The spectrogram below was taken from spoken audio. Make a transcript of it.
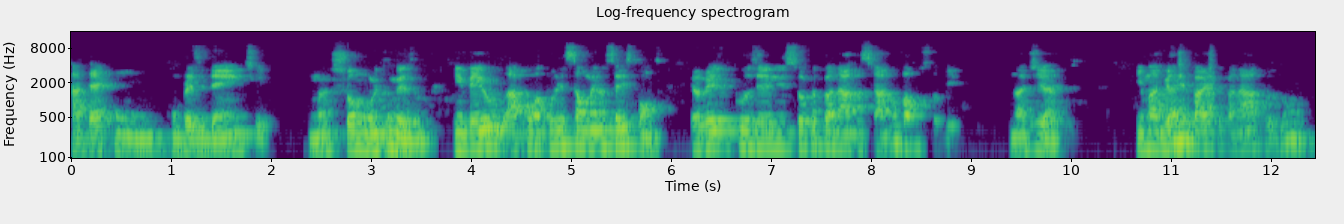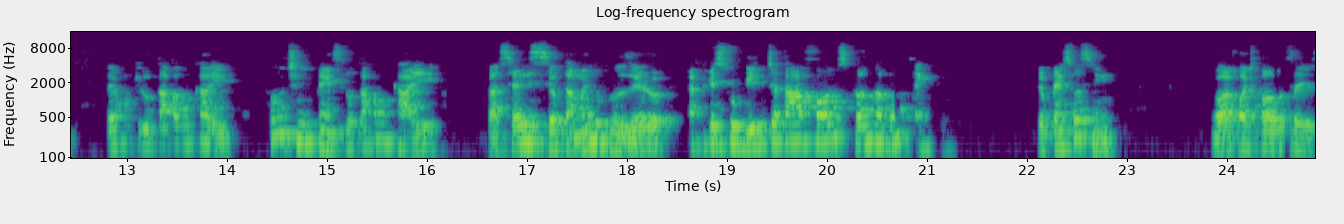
até com, com o presidente, manchou muito mesmo. E veio a, a punição menos seis pontos. Eu vejo que o Cruzeiro iniciou o campeonato assim, ah, não vamos subir, não adianta. E uma grande parte do campeonato, não, temos que lutar para não cair. Quando o time pensa em lutar para não cair, para a Série C, o tamanho do Cruzeiro, é porque subir já estava fora dos planos há bom tempo. Eu penso assim. Agora pode falar vocês.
